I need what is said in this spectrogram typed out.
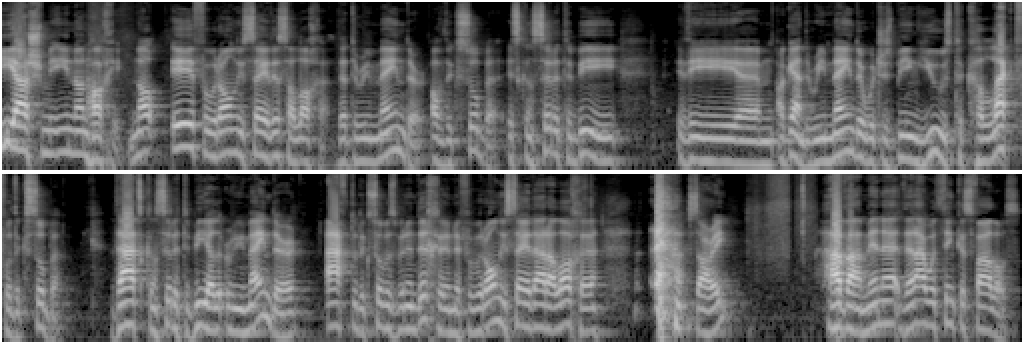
"Iyashmi inan hachi. Now, if we would only say this halacha, that the remainder of the ksuba is considered to be the, um, again, the remainder which is being used to collect for the ksuba, that's considered to be a remainder after the ksuba has been. If we would only say that halacha, sorry, hava minute, then I would think as follows,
